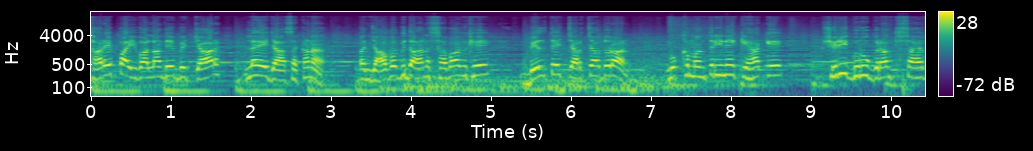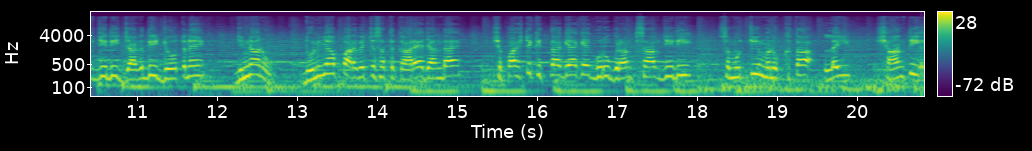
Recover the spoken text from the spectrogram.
ਸਾਰੇ ਭਾਈਵਾਲਾਂ ਦੇ ਵਿਚਾਰ ਲਏ ਜਾ ਸਕਣ। ਪੰਜਾਬ ਵਿਧਾਨ ਸਭਾ ਵਿਖੇ ਬਿੱਲ ਤੇ ਚਰਚਾ ਦੌਰਾਨ ਮੁੱਖ ਮੰਤਰੀ ਨੇ ਕਿਹਾ ਕਿ ਸ੍ਰੀ ਗੁਰੂ ਗ੍ਰੰਥ ਸਾਹਿਬ ਜੀ ਦੀ ਜਗਦੀ ਜੋਤ ਨੇ ਜਿਨ੍ਹਾਂ ਨੂੰ ਦੁਨੀਆ ਭਰ ਵਿੱਚ ਸਤਿਕਾਰਿਆ ਜਾਂਦਾ ਹੈ, ਸਪਸ਼ਟ ਕੀਤਾ ਗਿਆ ਕਿ ਗੁਰੂ ਗ੍ਰੰਥ ਸਾਹਿਬ ਜੀ ਦੀ ਸਮੁੱਚੀ ਮਨੁੱਖਤਾ ਲਈ ਸ਼ਾਂਤੀ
